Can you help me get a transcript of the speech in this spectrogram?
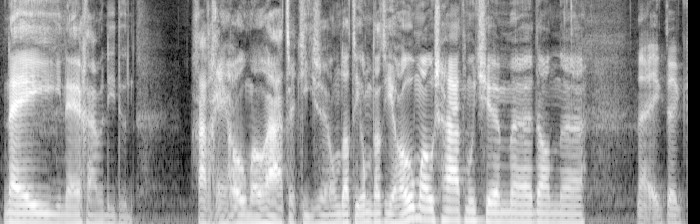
Nee, nee, dat gaan we niet doen. Ga er geen homo-hater kiezen. Omdat hij, omdat hij homo's haat, moet je hem eh, dan... eh, Nee, ik denk...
